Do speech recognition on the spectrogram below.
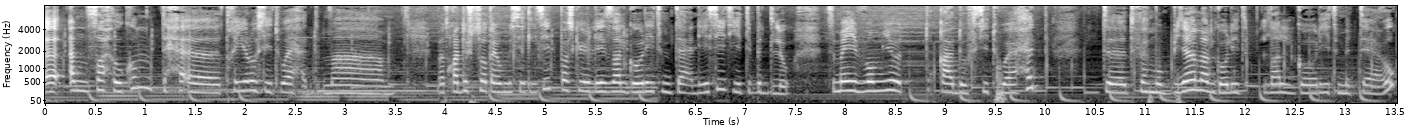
أنصحكم تح... أه، تخيروا site واحد. ما ما تقعدوش تطيروا من site ل site parce que les algorithmes تاع les sites يتبدلوا. تسمى il vaut mieux تقعدوا في site واحد تفهموا bien l'algorithme تاعو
